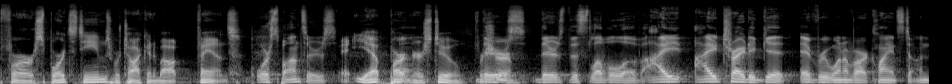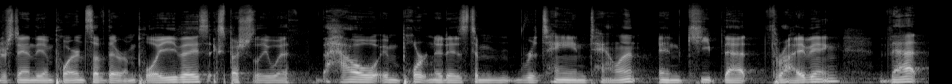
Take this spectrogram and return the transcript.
For sports teams, we're talking about fans or sponsors. Yep, partners uh, too. For there's, sure. There's this level of I I try to get every one of our clients to understand the importance of their employee base, especially with how important it is to retain talent and keep that thriving, that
